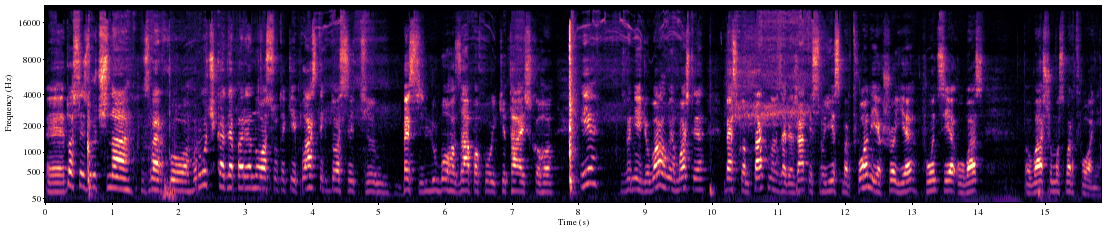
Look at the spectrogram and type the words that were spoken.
Е, Досить зручна зверху ручка для переносу, такий пластик досить ем, без любого запаху китайського. І зверніть увагу, ви можете безконтактно заряджати свої смартфони, якщо є функція у вас у вашому смартфоні.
